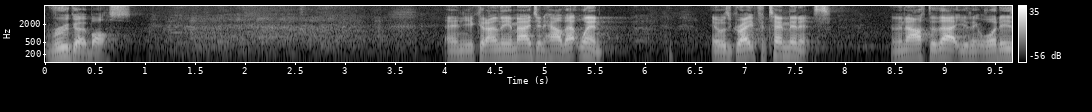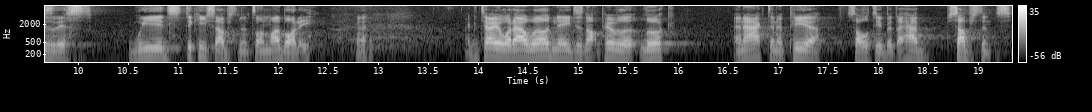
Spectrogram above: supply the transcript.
Rugo Boss. and you could only imagine how that went. It was great for 10 minutes. And then after that, you think, what is this weird sticky substance on my body? I can tell you what our world needs is not people that look and act and appear salty, but they have substance.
